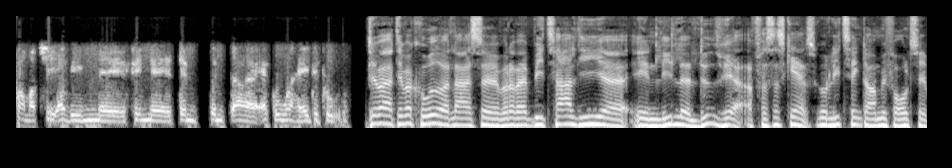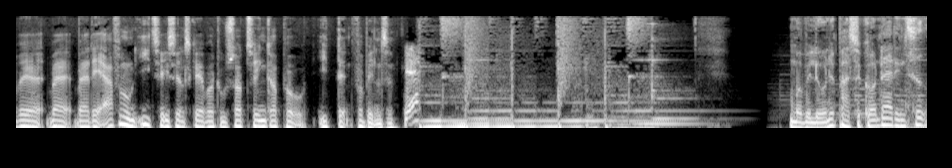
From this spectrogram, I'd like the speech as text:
kommer til at vinde, øh, finde øh, dem, dem, der er gode at have i depotet. Det var, det var kodet, Lars. Øh, ved du hvad, vi tager lige en lille lyd her, og for så skal jeg så gå lige tænke dig om i forhold til, hvad, hvad, hvad det er for nogle IT-selskaber, du så tænker på i den forbindelse. Ja. Må vi låne et par sekunder af din tid?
